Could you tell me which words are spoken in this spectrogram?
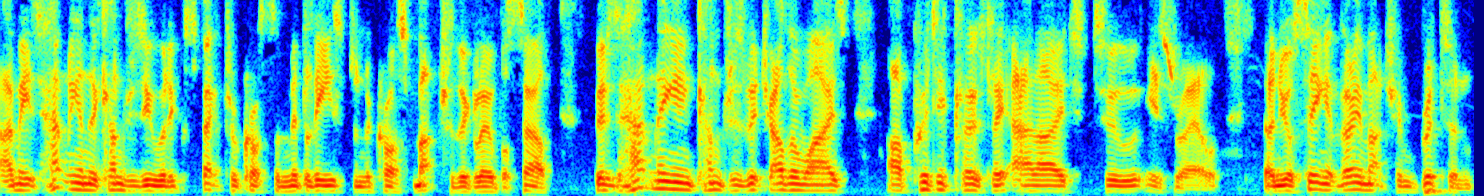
I mean, it's happening in the countries you would expect across the Middle East and across much of the global south, but it's happening in countries which otherwise are pretty closely allied to Israel. And you're seeing it very much in Britain.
